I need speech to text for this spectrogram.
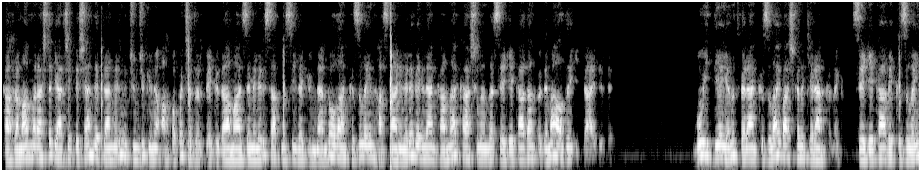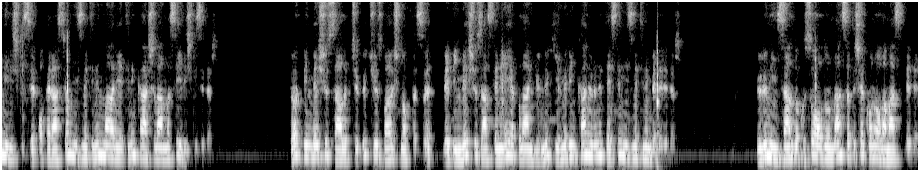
Kahramanmaraş'ta gerçekleşen depremlerin 3. günü ahbapa çadır ve gıda malzemeleri satmasıyla gündemde olan Kızılay'ın hastanelere verilen kanlar karşılığında SGK'dan ödeme aldığı iddia edildi. Bu iddiaya yanıt veren Kızılay Başkanı Kerem Kınık, SGK ve Kızılay'ın ilişkisi operasyon hizmetinin maliyetinin karşılanması ilişkisidir. 4500 sağlıkçı 300 bağış noktası ve 1500 hastaneye yapılan günlük 20 bin kan ürünü teslim hizmetinin bedelidir. Ürün insan dokusu olduğundan satışa konu olamaz, dedi.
